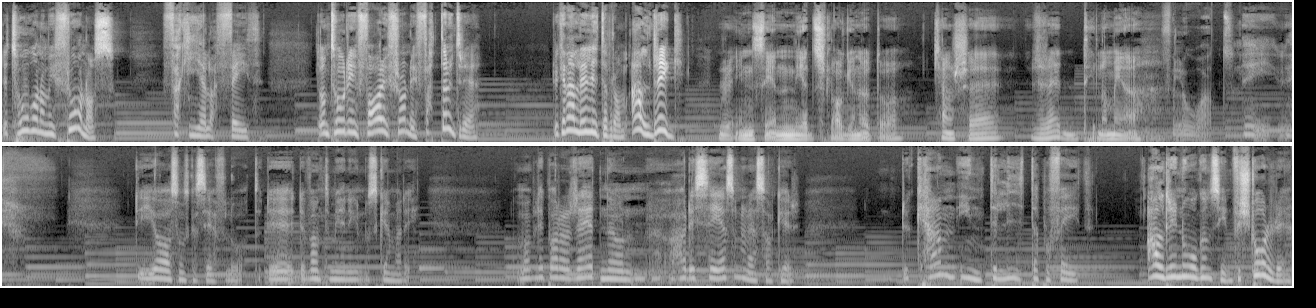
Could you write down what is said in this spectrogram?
Det tog honom ifrån oss. Fucking jävla Faith. De tog din far ifrån dig, fattar du inte det? Du kan aldrig lita på dem, aldrig! Rain ser nedslagen ut och kanske rädd till och med. Förlåt. Nej. Det är jag som ska säga förlåt. Det, det var inte meningen att skrämma dig. Man blir bara rädd när hon hör dig säga sådana där saker. Du kan inte lita på Faith. Aldrig någonsin, förstår du det?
